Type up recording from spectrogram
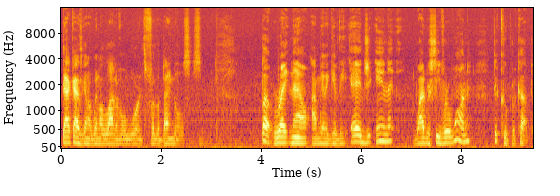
that guy's going to win a lot of awards for the Bengals. But right now, I'm going to give the edge in wide receiver one to Cooper Kupp.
